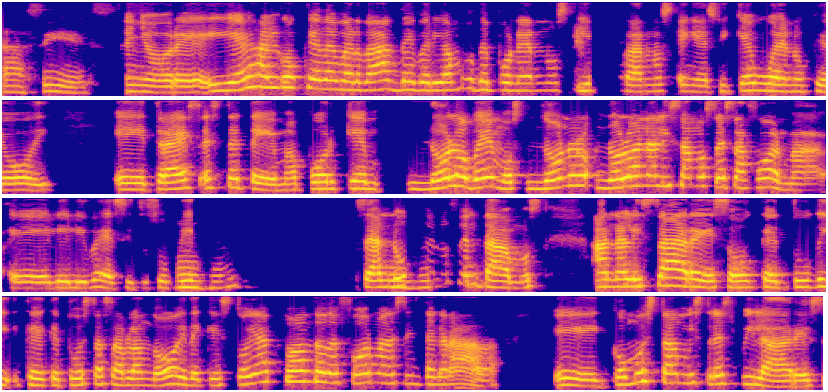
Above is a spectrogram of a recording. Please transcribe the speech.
Así es. Señores, y es algo que de verdad deberíamos de ponernos y enfocarnos en eso. Y qué bueno que hoy eh, traes este tema porque no lo vemos, no, no, no lo analizamos de esa forma, eh, Lili B, si tú supieras. O sea, nunca nos sentamos a analizar eso que tú, que, que tú estás hablando hoy, de que estoy actuando de forma desintegrada. Eh, cómo están mis tres pilares,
